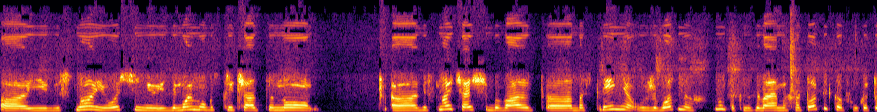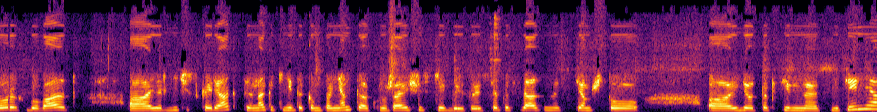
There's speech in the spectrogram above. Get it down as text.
Э, и весной, и осенью, и зимой могут встречаться, но э, весной чаще бывают э, обострения у животных, ну, так называемых атопиков, у которых бывают э, аллергическая реакция на какие-то компоненты окружающей среды. То есть это связано с тем, что идет активное цветение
